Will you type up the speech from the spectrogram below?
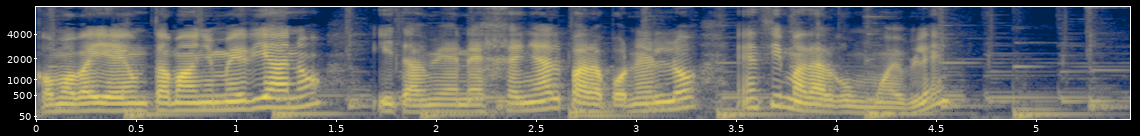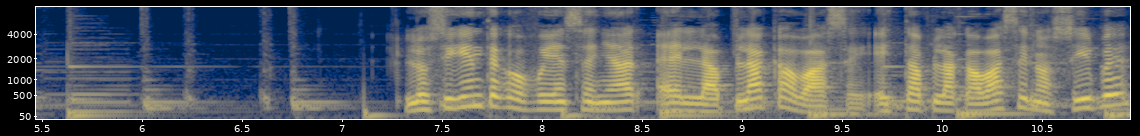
Como veis es un tamaño mediano y también es genial para ponerlo encima de algún mueble. Lo siguiente que os voy a enseñar es la placa base. Esta placa base nos sirve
